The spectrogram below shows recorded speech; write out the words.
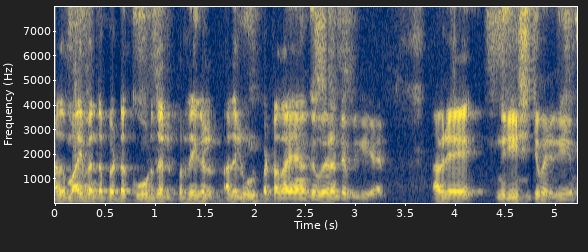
അതുമായി ബന്ധപ്പെട്ട് കൂടുതൽ പ്രതികൾ അതിൽ ഉൾപ്പെട്ടതായി ഞങ്ങൾക്ക് വിവരം ലഭിക്കുകയാൽ അവരെ നിരീക്ഷിച്ചു വരികയും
